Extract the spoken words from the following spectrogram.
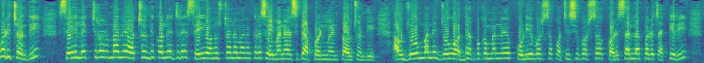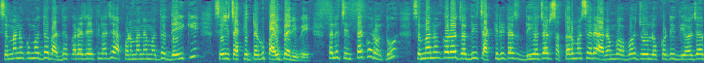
ପଢ଼ିଛନ୍ତି ସେଇ ଲେକ୍ଚରର ମାନେ ଅଛନ୍ତି କଲେଜରେ ସେଇ ଅନୁଷ୍ଠାନ ମାନଙ୍କରେ ସେଇମାନେ ଆସିକି ଆପଏଣ୍ଟମେଣ୍ଟ ପାଉଛନ୍ତି ଆଉ ଯେଉଁମାନେ ଯେଉଁ ଅଧ୍ୟାପକ ମାନେ କୋଡ଼ିଏ ବର୍ଷ ପଚିଶ ବର୍ଷ କରିସାରିଲା ପରେ ଚାକିରି ସେମାନଙ୍କୁ ମଧ୍ୟ ବାଧ୍ୟ କରାଯାଇଥିଲା ଯେ ଆପଣମାନେ ମଧ୍ୟ ଦେଇକି ସେଇ ଚାକିରିଟାକୁ ପାଇପାରିବେ ତାହେଲେ ଚିନ୍ତା କରନ୍ତୁ ସେମାନଙ୍କର ଯଦି ଚାକିରିଟା ଦୁଇ ହଜାର ସତର ମସିହାରେ ଆରମ୍ଭ ହେବ ଯୋଉ ଲୋକଟି ଦୁଇ ହଜାର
